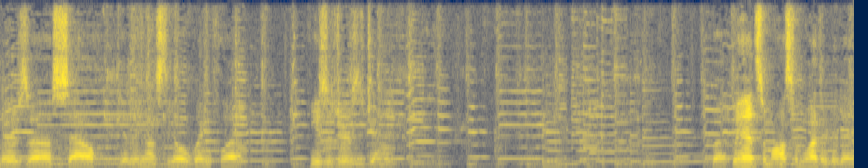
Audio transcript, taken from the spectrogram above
There's uh, Sal giving us the old wing flap. He's a Jersey Giant. But we had some awesome weather today.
